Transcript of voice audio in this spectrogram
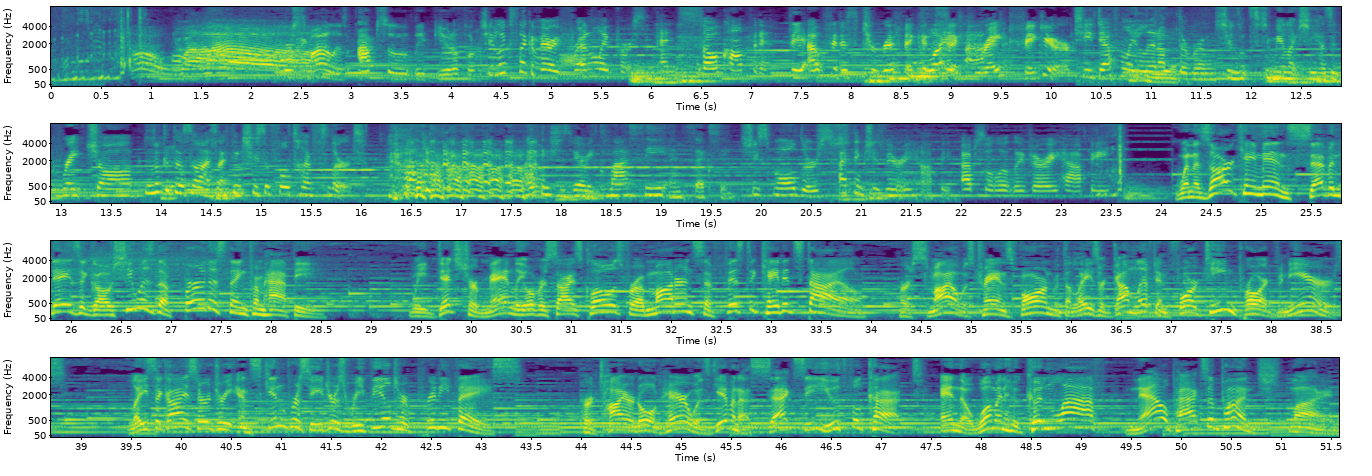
Oh, wow. Her smile is absolutely beautiful. She looks like a very friendly person and so confident. The outfit is terrific. It's Quite. a great figure. She definitely lit up the room. She looks to me like she has a great job. Look at those eyes. I think she's a full-time flirt. I think she's very classy and sexy. She smolders. I think she's very happy. Absolutely very happy. When Azar came in seven days ago, she was the furthest thing from happy. We ditched her manly, oversized clothes for a modern, sophisticated style. Her smile was transformed with a laser gum lift and 14 ProArt veneers. LASIK eye surgery and skin procedures revealed her pretty face. Her tired old hair was given a sexy, youthful cut. And the woman who couldn't laugh now packs a punch line.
